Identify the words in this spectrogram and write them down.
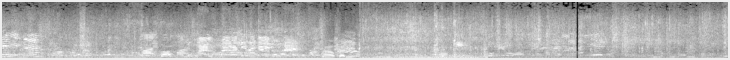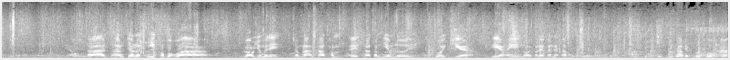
นี้นี่นะมาบอกมาลงมาลงมาอันนี้ไม่ได้ลงมาอ้าวคันนี้โอเคอ่าทางเจ้าหน้าที่เขาบอกว่าเรายังไม่ได้ชำระค่าทำเอ่อค่าธรรมเนียมเลย ช่วยเคลียร์เคลียร์ให้หน่อยก็แล้วกันนะครับ ครับโทรโทรหา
